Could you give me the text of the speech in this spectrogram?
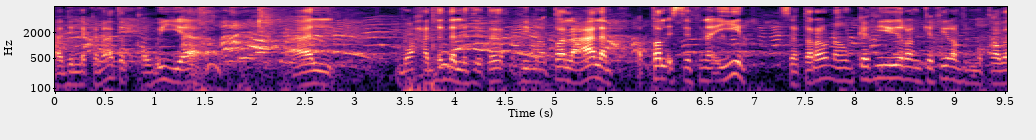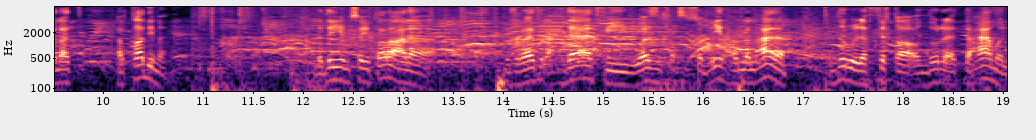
هذه اللكمات القوية. المحددة التي تأتي من أبطال العالم. أبطال استثنائيين سترونهم كثيرا كثيرا في المقابلات القادمة. لديهم سيطرة على مجريات الأحداث في وزن 75 حول العالم. انظروا إلى الثقة انظروا إلى التعامل.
